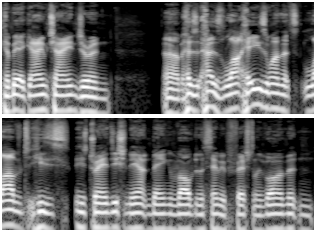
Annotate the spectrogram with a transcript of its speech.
can be a game changer and um, has has lo- he's one that's loved his his transition out and being involved in a semi professional environment and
